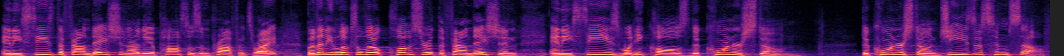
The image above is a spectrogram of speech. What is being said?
and he sees the foundation are the apostles and prophets, right? But then he looks a little closer at the foundation, and he sees what he calls the cornerstone. The cornerstone, Jesus himself.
